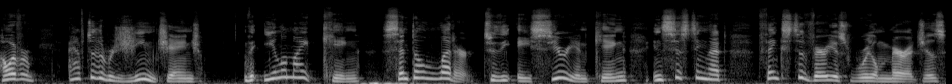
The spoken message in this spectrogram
However, after the regime change, the Elamite king sent a letter to the Assyrian king insisting that, thanks to various royal marriages,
